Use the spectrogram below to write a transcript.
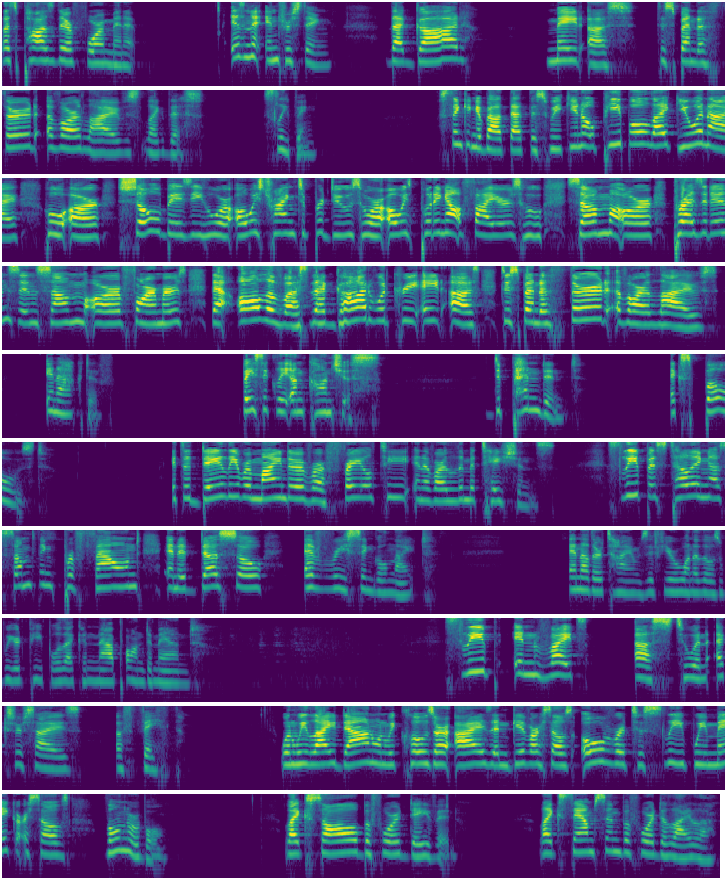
Let's pause there for a minute. Isn't it interesting that God made us to spend a third of our lives like this, sleeping? Thinking about that this week. You know, people like you and I who are so busy, who are always trying to produce, who are always putting out fires, who some are presidents and some are farmers, that all of us, that God would create us to spend a third of our lives inactive basically unconscious, dependent, exposed. It's a daily reminder of our frailty and of our limitations. Sleep is telling us something profound, and it does so every single night. And other times, if you're one of those weird people that can nap on demand. Sleep invites us to an exercise of faith. When we lie down, when we close our eyes and give ourselves over to sleep, we make ourselves vulnerable. Like Saul before David, like Samson before Delilah.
